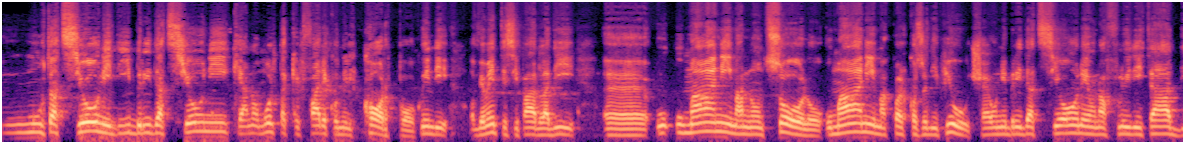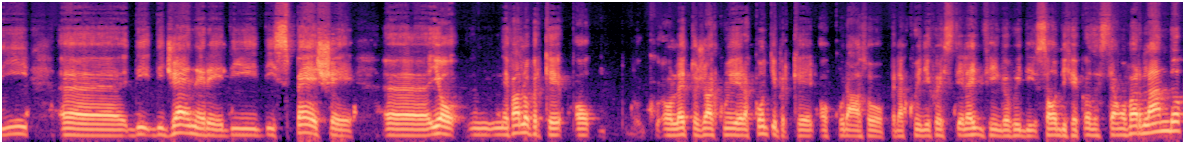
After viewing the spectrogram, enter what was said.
mutazioni, di ibridazioni che hanno molto a che fare con il corpo, quindi ovviamente si parla di eh, umani ma non solo, umani ma qualcosa di più, c'è un'ibridazione, una fluidità di, eh, di, di genere, di, di specie. Eh, io ne parlo perché ho ho letto già alcuni dei racconti perché ho curato per alcuni di questi editing, quindi so di che cosa stiamo parlando,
